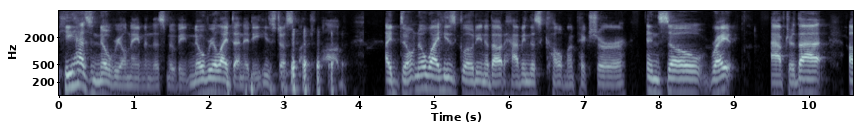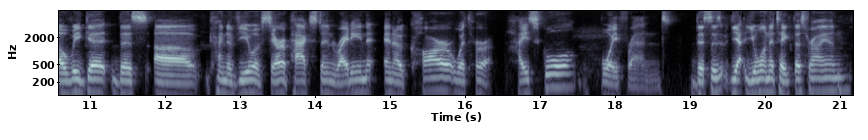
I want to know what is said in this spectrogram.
he has no real name in this movie, no real identity. He's just SpongeBob. I don't know why he's gloating about having this coma picture. And so, right after that, uh, we get this uh, kind of view of Sara Paxton riding in a car with her high school boyfriend. This is, yeah, you want to take this, Rhiane?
